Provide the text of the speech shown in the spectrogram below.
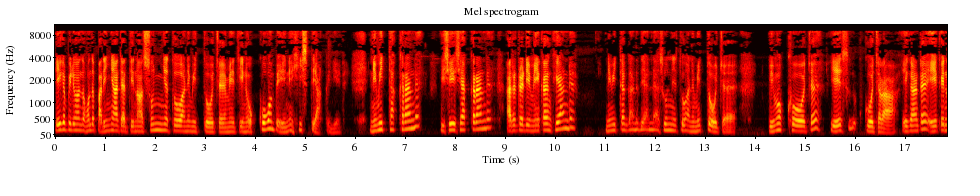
ඒක පිළිබඳ හොඳ පරිඥාතයක් තියෙනවා. ශුඤ්‍යතෝ අනිමිත්තෝ ච මේ තියෙන ඔක්කොම පේන්නේ හිස් දෙයක් විදියට. නිමිත්තක් කරන්න විශේෂයක් කරන්න අරට වැඩි මේකන් කියන්න නිමිත්තක් ගන්න දෙයක් නෑ. ශුඤ්‍යතෝ අනිමිත්තෝ ච විමුක්ඛෝච යේස් කෝචරා ඒකට ඒකේන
